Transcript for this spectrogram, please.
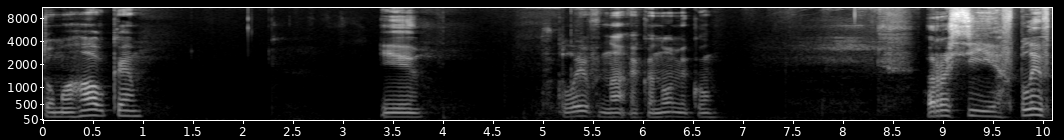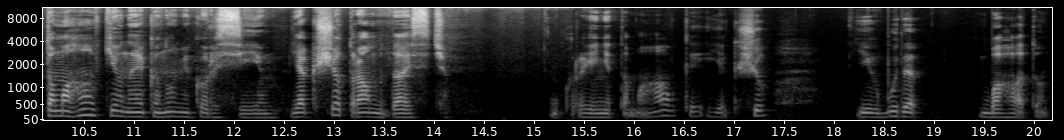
томагавки і вплив на економіку Росії. Вплив томагавків на економіку Росії. Якщо Трамп дасть Україні томагавки, якщо їх буде багато.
